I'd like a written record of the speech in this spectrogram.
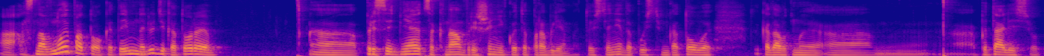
А основной поток это именно люди, которые присоединяются к нам в решении какой-то проблемы. То есть они, допустим, готовы, когда вот мы а, пытались, вот,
